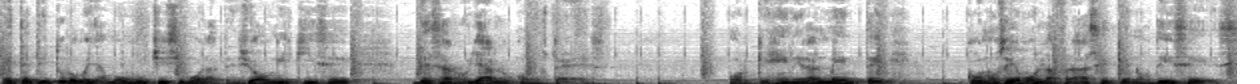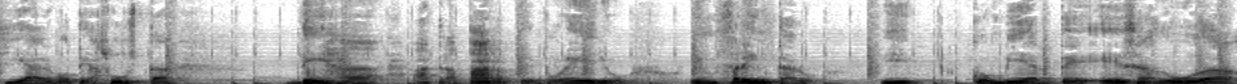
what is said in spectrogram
Este título me llamó muchísimo la atención y quise desarrollarlo con ustedes porque generalmente conocemos la frase que nos dice, si algo te asusta, deja atraparte por ello, enfréntalo y convierte esa duda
